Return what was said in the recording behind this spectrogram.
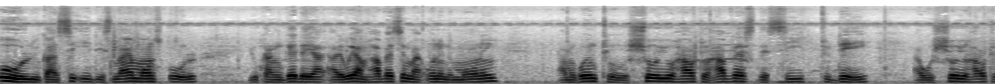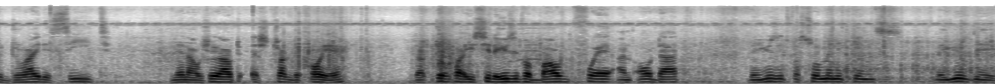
old. You can see it is nine months old. You can get the, the way I'm harvesting my own in the morning. I'm going to show you how to harvest the seed today. I will show you how to dry the seed. Then I will show you how to extract the oil. Jatropha, you see they use it for bulb and all that. They use it for so many things. They use the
